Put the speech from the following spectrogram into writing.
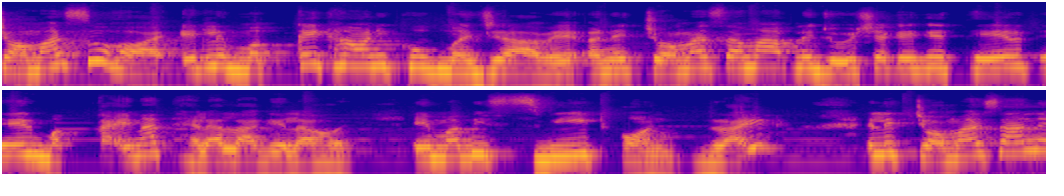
ચોમાસું હોય એટલે મકાઈ ખાવાની ખૂબ મજા આવે અને ચોમાસામાં આપણે જોઈ શકીએ કે ઠેર ઠેર મકાઈના થેલા લાગેલા હોય. એમાં બી સ્વીટ કોર્ન રાઈટ એટલે ચોમાસાને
